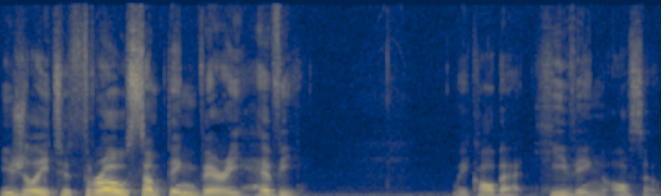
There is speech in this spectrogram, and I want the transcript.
usually to throw something very heavy. We call that heaving also.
